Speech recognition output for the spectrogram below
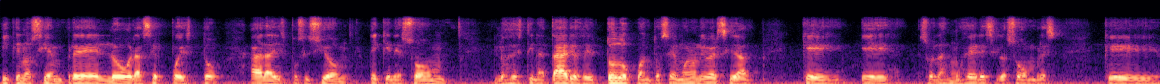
y que no siempre logra ser puesto a la disposición de quienes son los destinatarios de todo cuanto hacemos en la universidad, que eh, son las mujeres y los hombres que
